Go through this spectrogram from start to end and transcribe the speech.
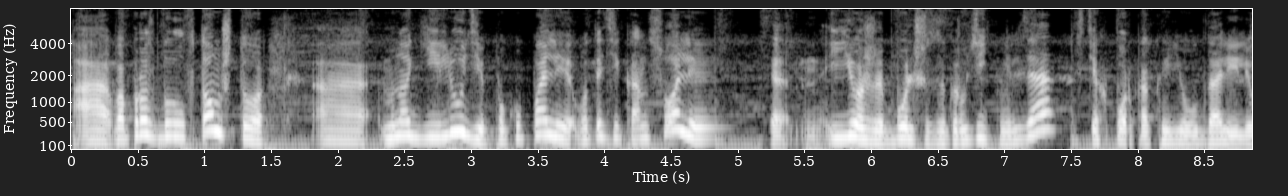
А вопрос был в том, что э, многие люди покупали вот эти консоли ее же больше загрузить нельзя с тех пор, как ее удалили.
